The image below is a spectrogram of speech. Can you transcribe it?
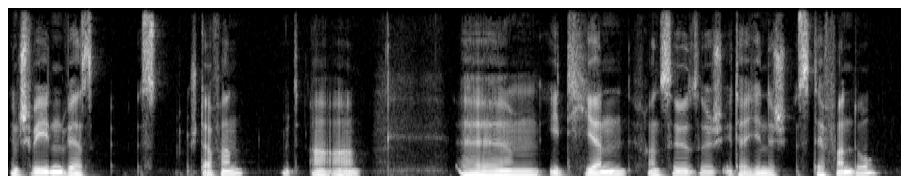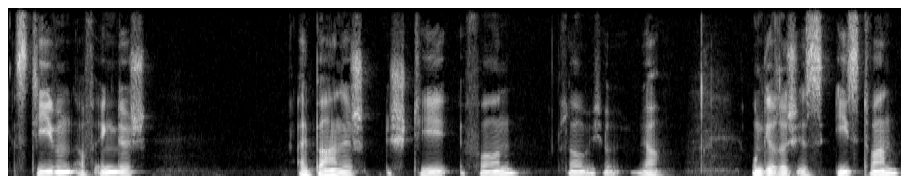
In Schweden wäre es Stefan mit AA. Ähm, Etienne, Französisch, Italienisch Stefando. Steven auf Englisch, Albanisch Stefan, glaube ich. Ja. Ungarisch ist Istvan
